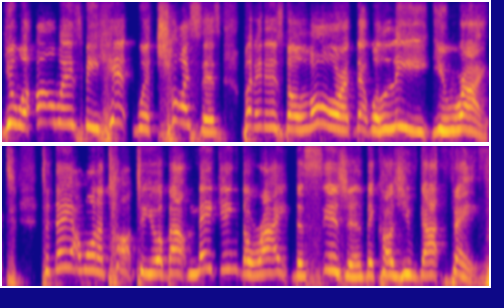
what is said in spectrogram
You will always be hit with choices, but it is the Lord that will lead you right. Today, I want to talk to you about making the right decision because you've got faith.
